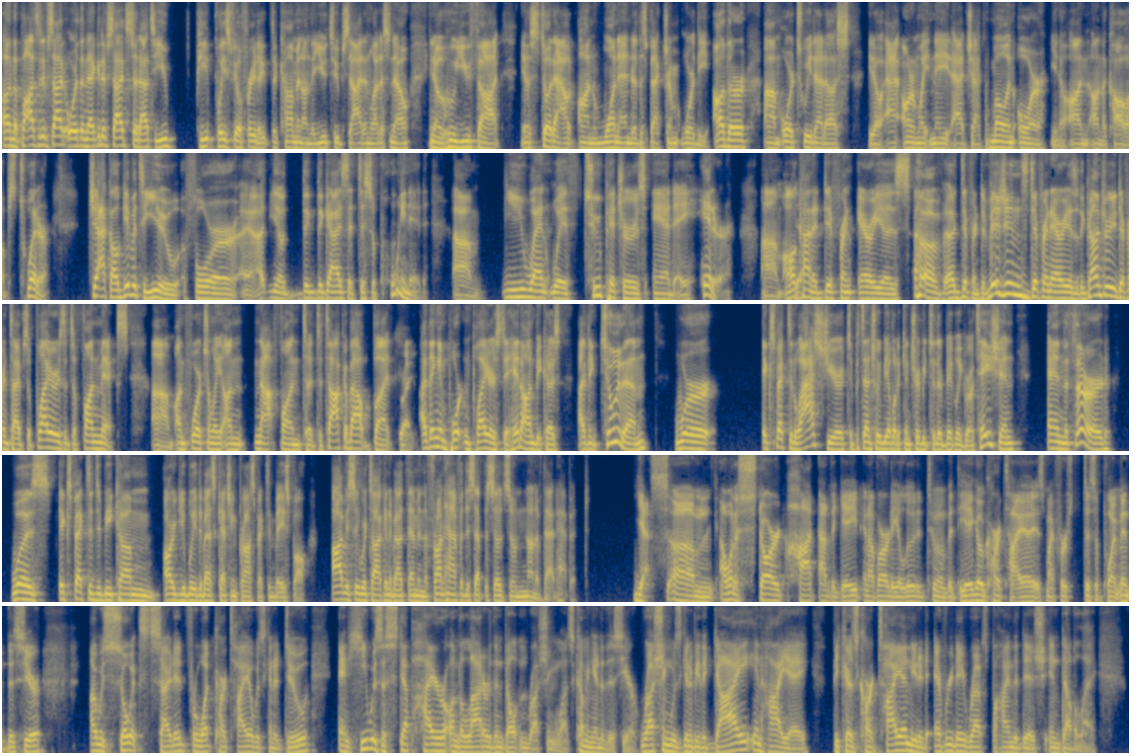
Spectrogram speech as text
on the positive side or the negative side stood out to you, please feel free to, to comment on the YouTube side and let us know, you know, who you thought, you know, stood out on one end of the spectrum or the other, um, or tweet at us, you know, at Aram Leighton, at Jack McMullen, or, you know, on, on the call ups Twitter. Jack, I'll give it to you for uh, you know the the guys that disappointed. Um, you went with two pitchers and a hitter. um, all yeah. kind of different areas of uh, different divisions, different areas of the country, different types of players. It's a fun mix. Um, unfortunately, un, not fun to, to talk about, but right. I think important players to hit on because I think two of them were expected last year to potentially be able to contribute to their big league rotation. And the third was expected to become arguably the best catching prospect in baseball. Obviously, we're talking about them in the front half of this episode, so none of that happened. Yes. Um, I want to start hot out of the gate, and I've already alluded to him, but Diego Cartaya is my first disappointment this year. I was so excited for what Cartaya was going to do. And he was a step higher on the ladder than Dalton Rushing was coming into this year. Rushing was going to be the guy in high A because Cartaya needed everyday reps behind the dish in double A.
